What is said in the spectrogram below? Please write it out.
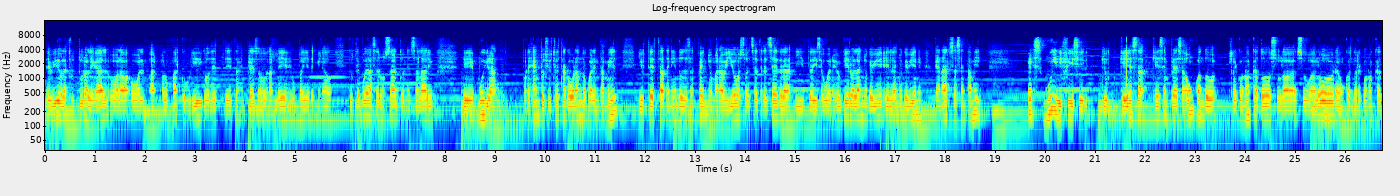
debido a la estructura legal o a, los marcos jurídicos de, estas empresas o de las leyes de un país determinado, que usted pueda hacer un salto en el salario eh, muy grande. Por ejemplo, si usted está cobrando 40 mil y usted está teniendo un desempeño maravilloso, etcétera, etcétera, y usted dice, bueno, yo quiero el año que, viene, el año que viene ganar 60 mil es muy difícil que, esa, que esa empresa, aun cuando reconozca todo su, su valor, aun cuando reconozca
